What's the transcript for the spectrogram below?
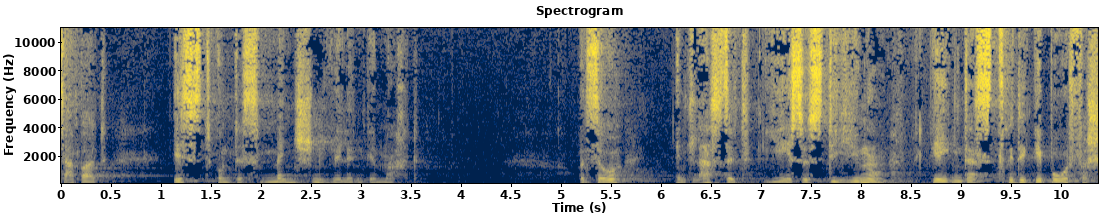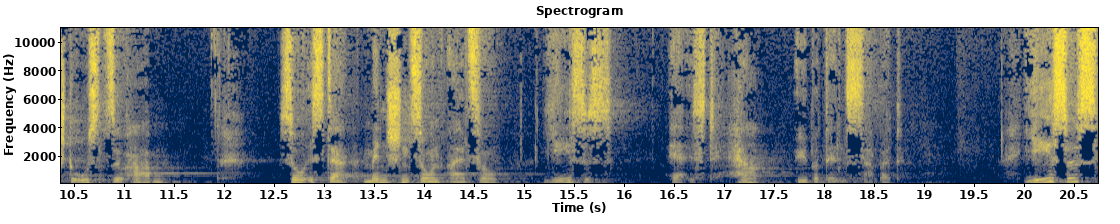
Sabbat ist um des Menschen willen gemacht. Und so entlastet Jesus die Jünger, gegen das dritte Gebot verstoßen zu haben. So ist der Menschensohn also Jesus, er ist Herr über den Sabbat. Jesus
